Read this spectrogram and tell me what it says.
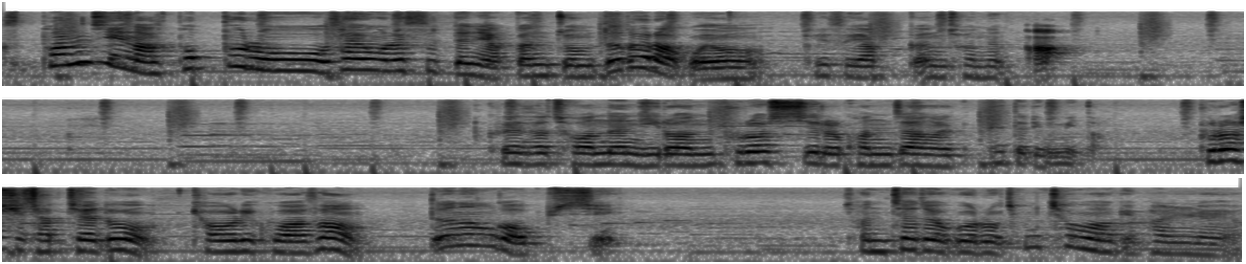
스펀지나 퍼프로 사용을 했을 때는 약간 좀 뜨더라고요. 그래서 약간 저는 아 그래서 저는 이런 브러쉬를 권장을 해드립니다. 브러쉬 자체도 결이 고와서 뜨는 거 없이 전체적으로 촘촘하게 발려요.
